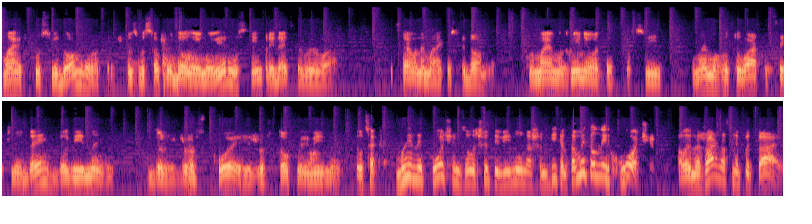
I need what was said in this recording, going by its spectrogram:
мають усвідомлювати, що з високою долею ймовірності їм прийдеться воювати. І це вони мають усвідомлювати. Ми маємо змінювати освіту. Ми маємо готувати цих людей до війни, до жорсткої і жорстокої війни. Оце ми не хочемо залишити війну нашим дітям. Та ми то не хочемо, але на жаль, нас не питають.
